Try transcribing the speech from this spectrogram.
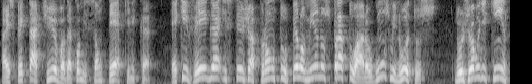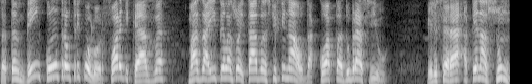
A expectativa da comissão técnica é que Veiga esteja pronto pelo menos para atuar alguns minutos no jogo de quinta, também contra o tricolor fora de casa, mas aí pelas oitavas de final da Copa do Brasil. Ele será apenas um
